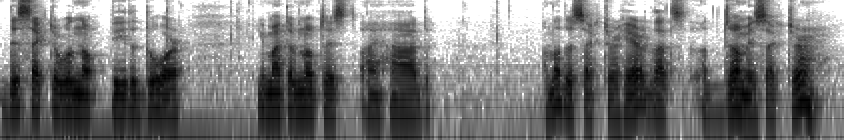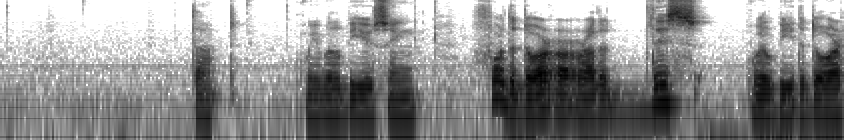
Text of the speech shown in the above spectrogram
this sector will not be the door you might have noticed I had another sector here that's a dummy sector that we will be using for the door or rather this will be the door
